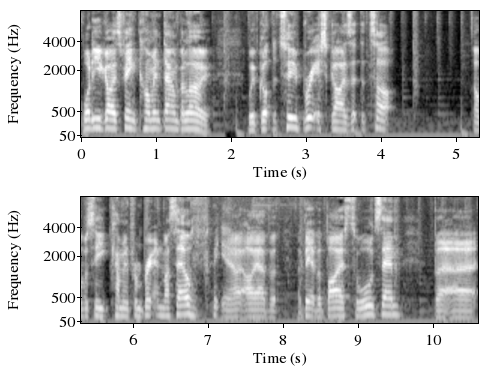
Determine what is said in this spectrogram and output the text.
What do you guys think? Comment down below. We've got the two British guys at the top. Obviously, coming from Britain myself, you know, I have a, a bit of a bias towards them, but uh,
